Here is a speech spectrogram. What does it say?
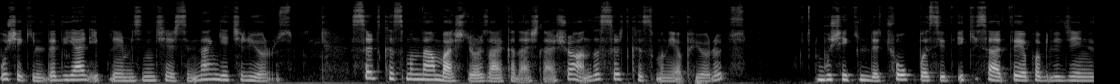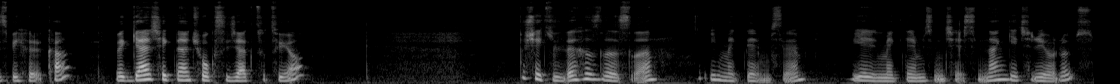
bu şekilde diğer iplerimizin içerisinden geçiriyoruz. Sırt kısmından başlıyoruz arkadaşlar. Şu anda sırt kısmını yapıyoruz. Bu şekilde çok basit 2 saatte yapabileceğiniz bir hırka ve gerçekten çok sıcak tutuyor. Bu şekilde hızlı hızlı ilmeklerimizi diğer ilmeklerimizin içerisinden geçiriyoruz.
